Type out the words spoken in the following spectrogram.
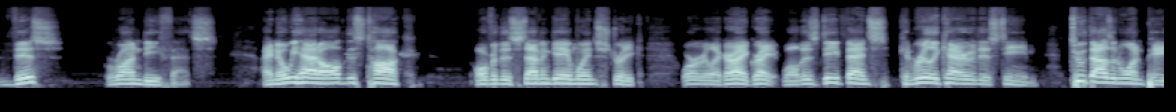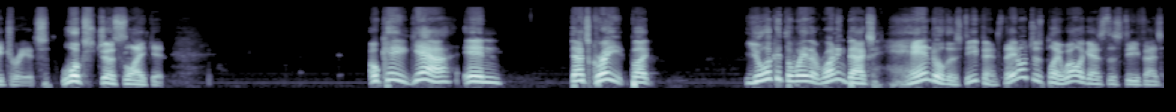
this run defense. I know we had all this talk over this seven game win streak where we're like, all right, great. Well, this defense can really carry this team. 2001 Patriots looks just like it. Okay, yeah, and that's great, but you look at the way that running backs handle this defense. They don't just play well against this defense,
